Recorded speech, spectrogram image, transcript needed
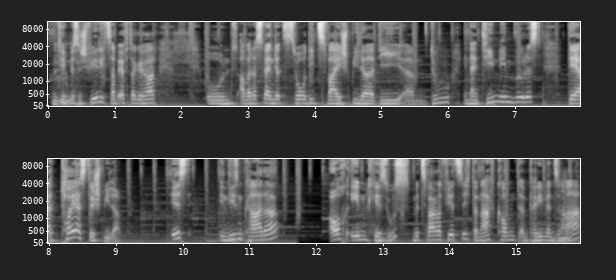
Natürlich mhm. ein bisschen schwierig, das habe ich öfter gehört. Und aber das wären jetzt so die zwei Spieler, die ähm, du in dein Team nehmen würdest. Der teuerste Spieler ist in diesem Kader auch eben Jesus mit 240. Danach kommt ähm, Karim Benzema. Ja.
